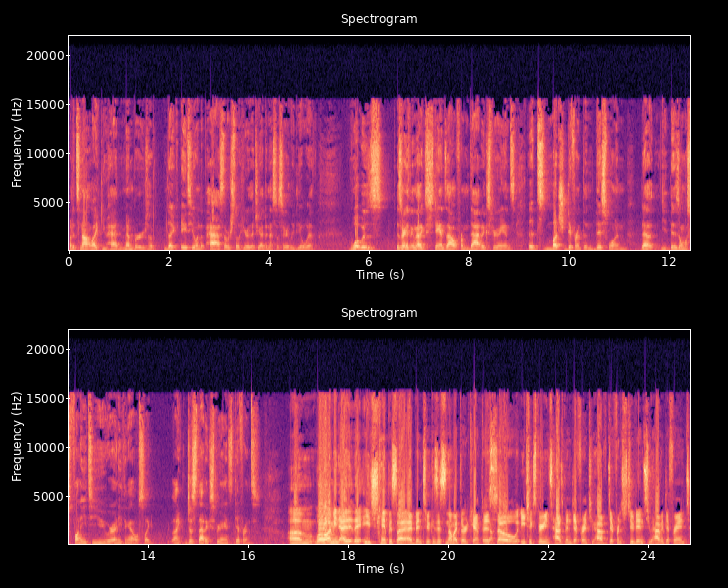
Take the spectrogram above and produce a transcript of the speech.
but it's not like you had members of like ATO in the past that were still here that you had to necessarily deal with. What was? Is there anything that like, stands out from that experience that's much different than this one that is almost funny to you or anything else? Like, like just that experience difference. Um, well, I mean, I, each campus I, I've been to, because this is not my third campus, Yeah. so each experience has been different. You have different students, you have a different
